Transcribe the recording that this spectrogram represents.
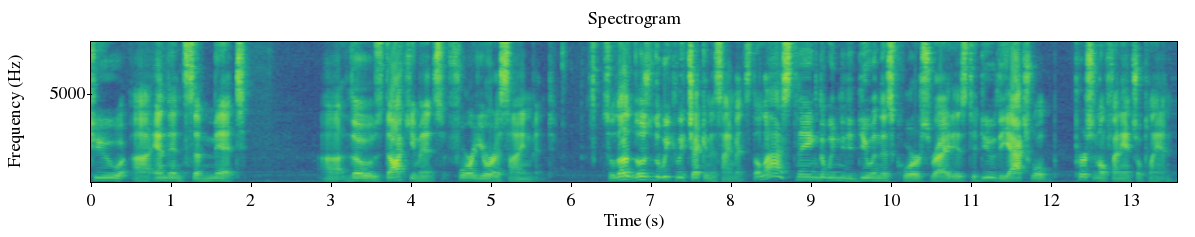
to uh, and then submit uh, those documents for your assignment. So those, those are the weekly check-in assignments. The last thing that we need to do in this course, right, is to do the actual personal financial plan.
